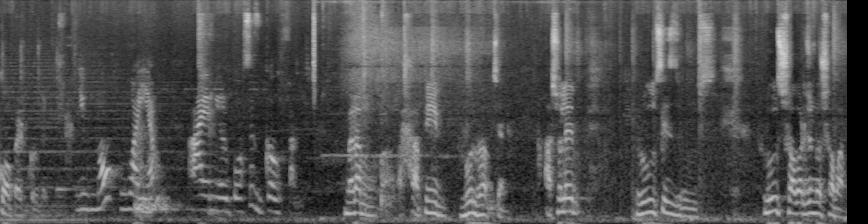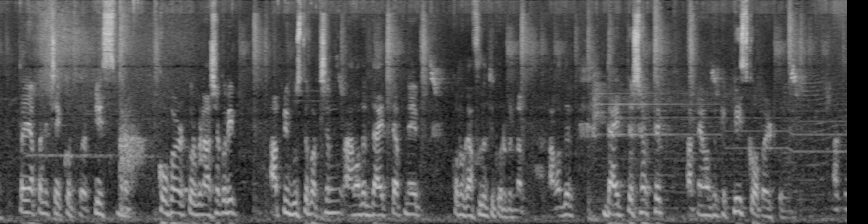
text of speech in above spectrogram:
কোঅপারেট করবেন। You know who I am I am your বসের গার্লফ্রেন্ড ম্যাডাম আপনি ভুল ভাবছেন। আসলে রুলস ইজ রুলস রুলস সবার জন্য সমান। তাই আপনাকে চেক করতে হবে। প্লিজ কোঅপারেট করবেন। আশা করি আপনি বুঝতে পারছেন আমাদের দায়িত্বে আপনি কোনো গাফলতি করবেন না। আমাদের দায়িত্বের সাথে আপনি আমাদেরকে প্লিজ কোঅপারেট করুন। Okay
